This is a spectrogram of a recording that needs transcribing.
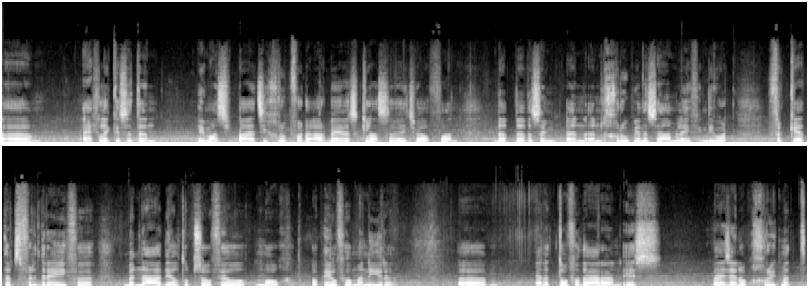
Uh, eigenlijk is het een emancipatiegroep voor de arbeidersklasse, weet je wel. Van, dat, dat is een, een, een groep in de samenleving die wordt verketterd, verdreven, benadeeld op, zoveel op heel veel manieren. Um, en het toffe daaraan is, wij zijn opgegroeid met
